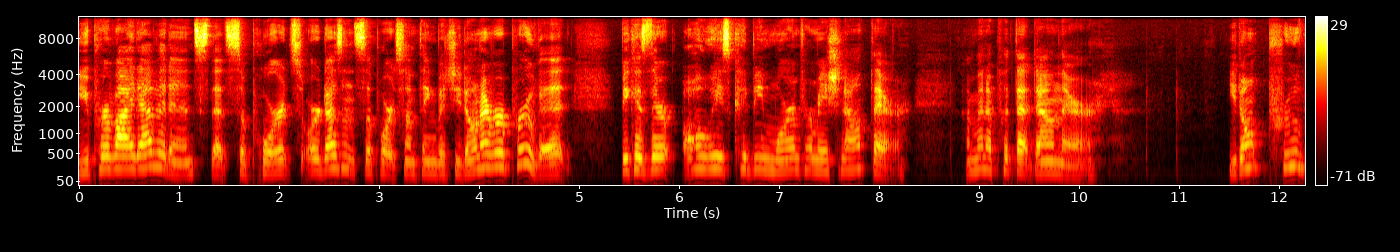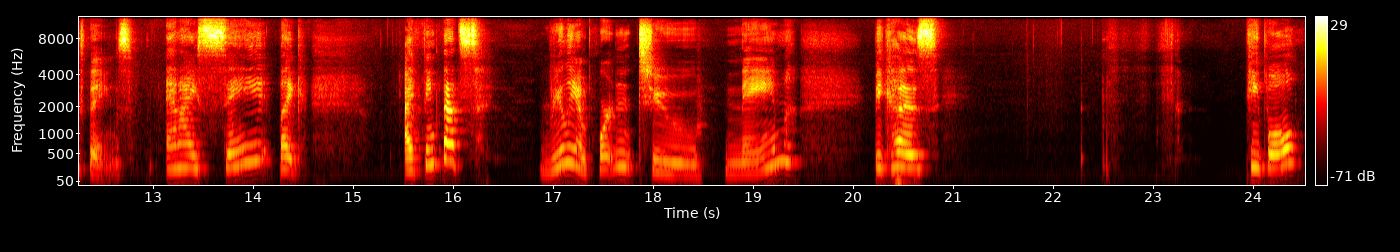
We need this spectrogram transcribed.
You provide evidence that supports or doesn't support something, but you don't ever prove it because there always could be more information out there. I'm going to put that down there. You don't prove things. And I say, like, I think that's really important to name because people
